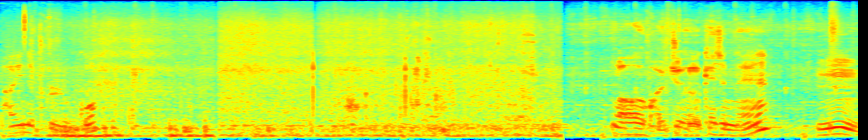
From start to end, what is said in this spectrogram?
파인애플을 넣고 어 걸쭉해졌네. 음.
